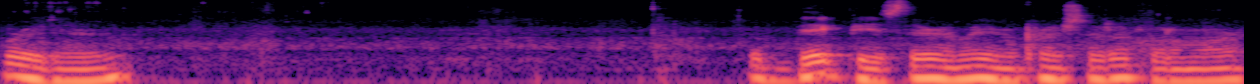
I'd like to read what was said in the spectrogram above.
pour it in. It's a big piece there, I might even crunch that up a little more.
